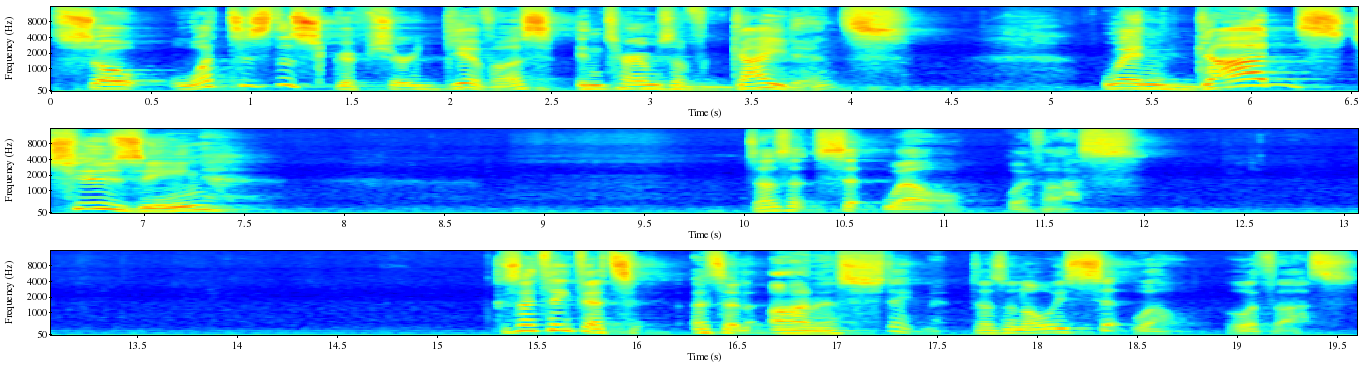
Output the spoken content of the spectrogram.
So, what does the scripture give us in terms of guidance when God's choosing doesn't sit well with us? Because I think that's, that's an honest statement. Doesn't always sit well with us.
